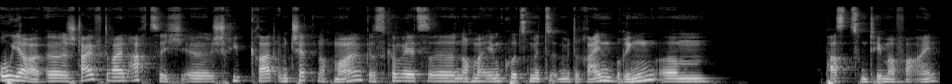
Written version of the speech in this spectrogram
Oh ja, äh, Steif83 äh, schrieb gerade im Chat nochmal. Das können wir jetzt äh, nochmal eben kurz mit, mit reinbringen. Ähm, passt zum Thema Verein.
